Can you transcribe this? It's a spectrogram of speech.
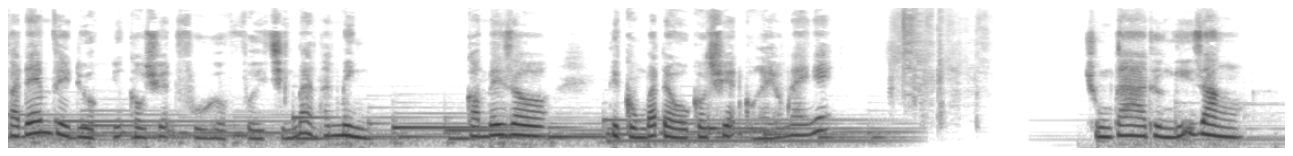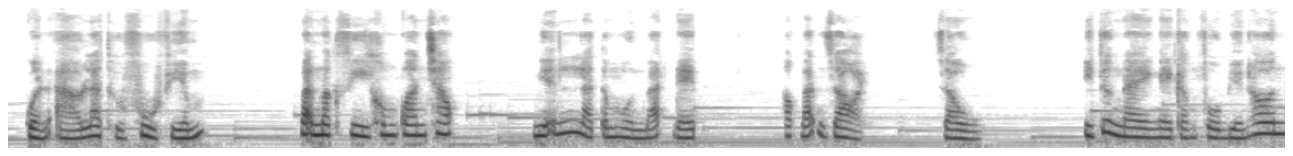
và đem về được những câu chuyện phù hợp với chính bản thân mình. Còn bây giờ thì cùng bắt đầu câu chuyện của ngày hôm nay nhé. Chúng ta thường nghĩ rằng quần áo là thứ phù phiếm. Bạn mặc gì không quan trọng, miễn là tâm hồn bạn đẹp hoặc bạn giỏi, giàu Ý tưởng này ngày càng phổ biến hơn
